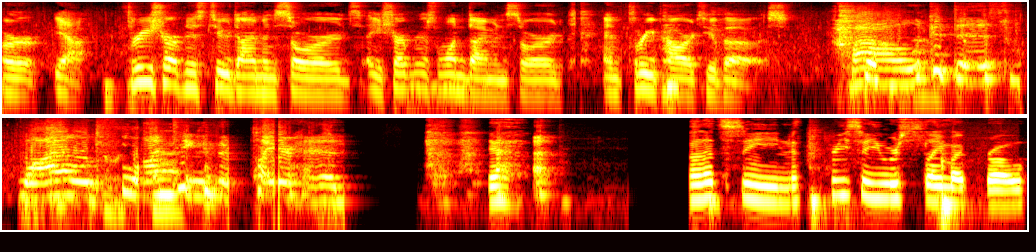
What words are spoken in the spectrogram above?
or yeah, three sharpness two diamond swords, a sharpness one diamond sword, and three power two bows. Wow, look at this wild flaunting the player head. Yeah. Uh, let's see. Nethrisa, you were slain by Bro.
